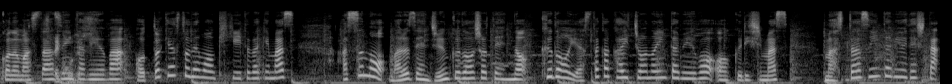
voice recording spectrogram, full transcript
このマスターズインタビューはポッドキャストでもお聞きいただけます。明日も丸善純駆動書店の工藤康隆会長のインタビューをお送りしますマスターズインタビューでした。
